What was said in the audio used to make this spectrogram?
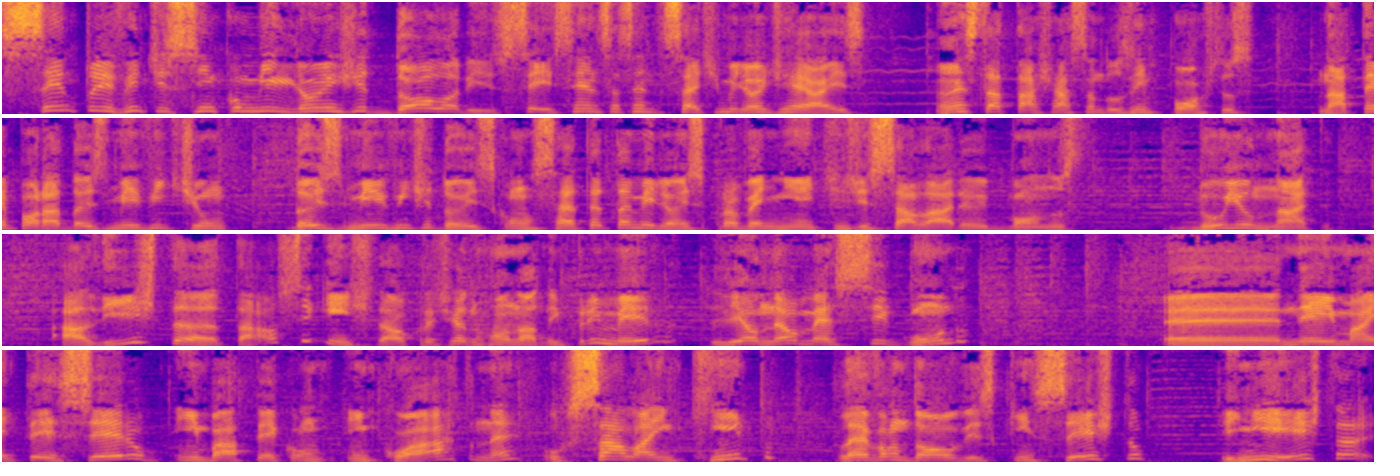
125 milhões de dólares, 667 milhões de reais, antes da taxação dos impostos na temporada 2021-2022, com 70 milhões provenientes de salário e bônus do United. A lista tá o seguinte, tá o Cristiano Ronaldo em primeiro, Lionel Messi segundo, é, Neymar em terceiro, Mbappé com, em quarto, né? O Salah em quinto, Lewandowski em sexto, Iniesta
